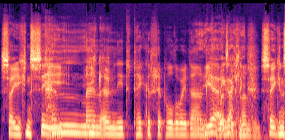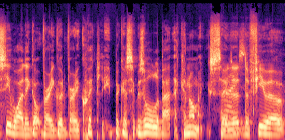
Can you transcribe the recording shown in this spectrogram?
So you can see. Ten men only need to take a ship all the way down. Yeah, to exactly. London. So you can see why they got very good very quickly because it was all about economics. So Right. the, the fewer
